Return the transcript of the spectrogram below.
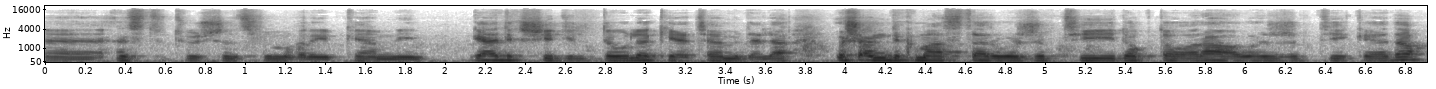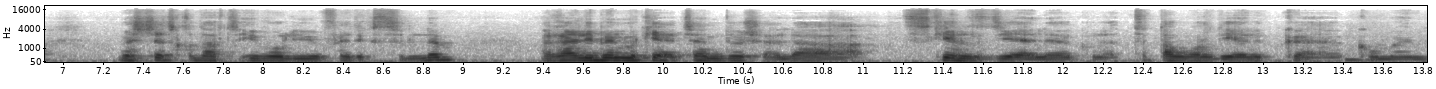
institutions في المغرب كاملين. كاع داكشي ديال الدولة كيعتمد على واش عندك ماستر واش جبتي دكتوراه واش جبتي كذا باش تقدر ت évoluer في هذاك السلم. غالبا ما كيعتمدوش على skills ديالك ولا التطور ديالك comment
